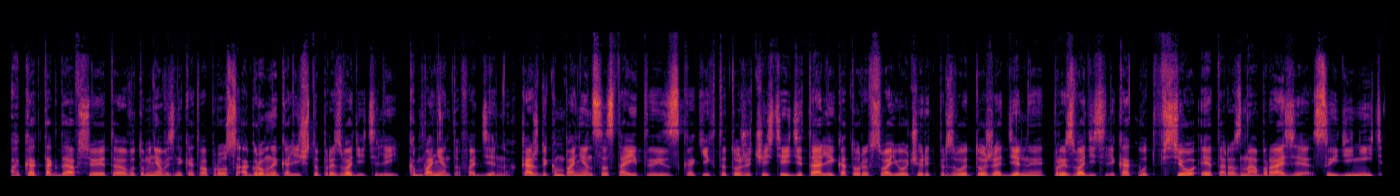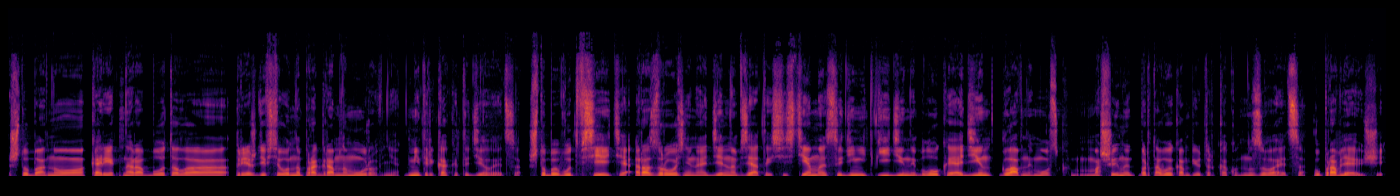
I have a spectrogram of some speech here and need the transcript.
А как тогда все это, вот у меня возникает вопрос, огромное количество производителей, компонентов отдельных. Каждый компонент состоит из каких-то тоже частей, деталей, которые в свою очередь производят тоже отдельные производители. Как вот все это разнообразие соединить, чтобы оно корректно работало, это прежде всего на программном уровне. Дмитрий, как это делается? Чтобы вот все эти разрозненные, отдельно взятые системы соединить в единый блок и один главный мозг машины, бортовой компьютер, как он называется, управляющий,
